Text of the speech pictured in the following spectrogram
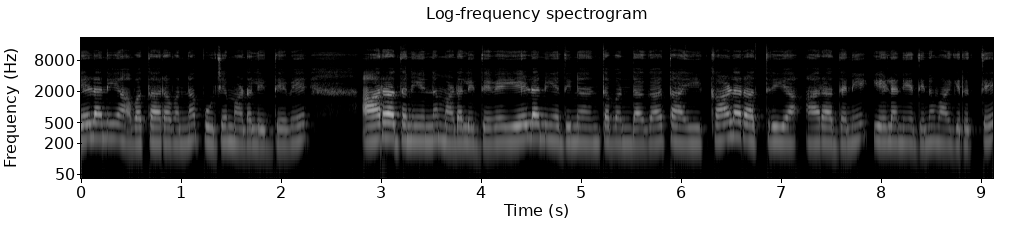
ಏಳನೆಯ ಅವತಾರವನ್ನು ಪೂಜೆ ಮಾಡಲಿದ್ದೇವೆ. ಆರಾಧನೆಯನ್ನು ಮಾಡಲಿದ್ದೇವೆ. ಏಳನೆಯ ದಿನ ಅಂತ ಬಂದಾಗ ತಾಯಿ ಕಾಳರಾತ್ರಿಯ ಆರಾಧನೆ ಏಳನೆಯ ದಿನವಾಗಿರುತ್ತೆ.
